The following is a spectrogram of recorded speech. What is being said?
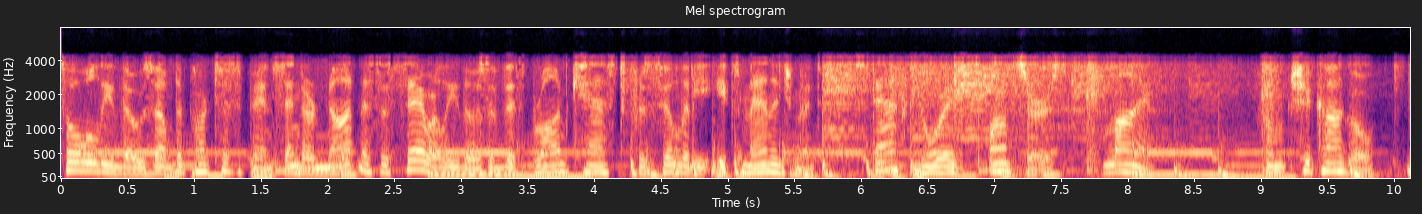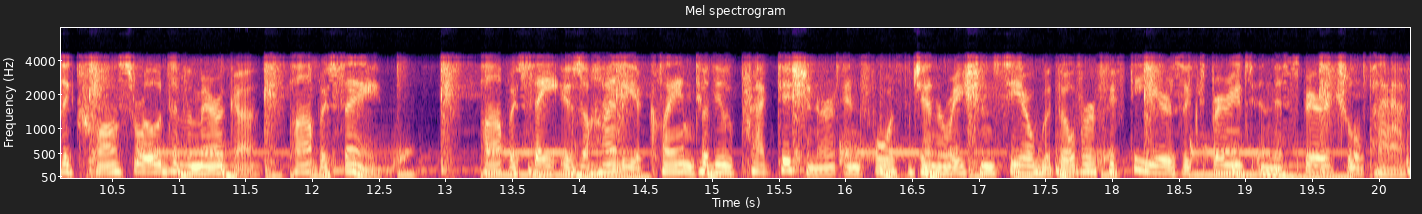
solely those of the participants and are not necessarily those of this broadcast facility, its management, staff, nor its sponsors. Live from Chicago, the crossroads of America, Papa Say. Papa Say is a highly acclaimed Hoodoo practitioner and fourth generation seer with over 50 years' experience in the spiritual path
